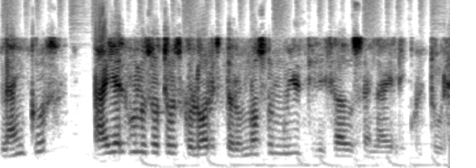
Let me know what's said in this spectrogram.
blancos. Hay algunos otros colores, pero no son muy utilizados en la agricultura.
